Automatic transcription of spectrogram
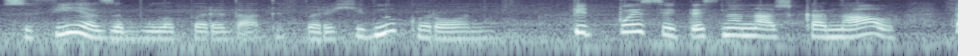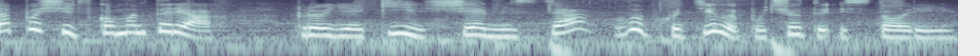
Софія забула передати перехідну корону. Підписуйтесь на наш канал та пишіть в коментарях, про які ще місця ви б хотіли почути історії.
